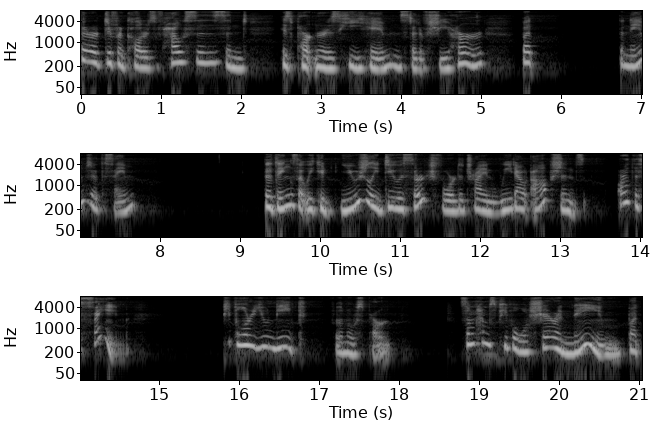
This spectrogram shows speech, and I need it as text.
there are different colors of houses, and his partner is he, him instead of she, her, but the names are the same. The things that we could usually do a search for to try and weed out options are the same. People are unique for the most part. Sometimes people will share a name, but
